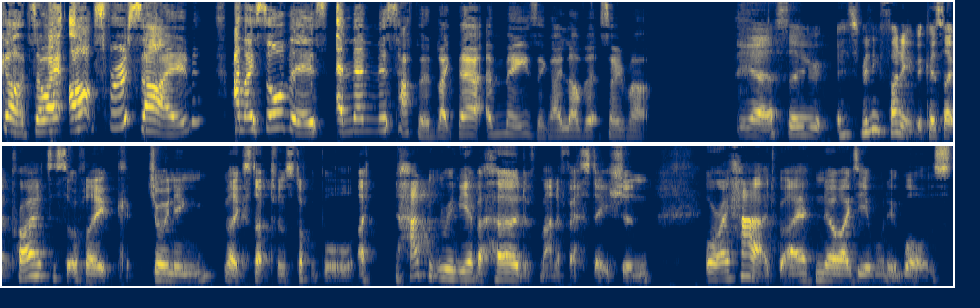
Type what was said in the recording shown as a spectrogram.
god, so I asked for a sign and I saw this and then this happened. Like, they're amazing. I love it so much. Yeah, so it's really funny because, like, prior to sort of like joining, like, Stuck to Unstoppable, I hadn't really ever heard of manifestation or I had, but I had no idea what it was.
